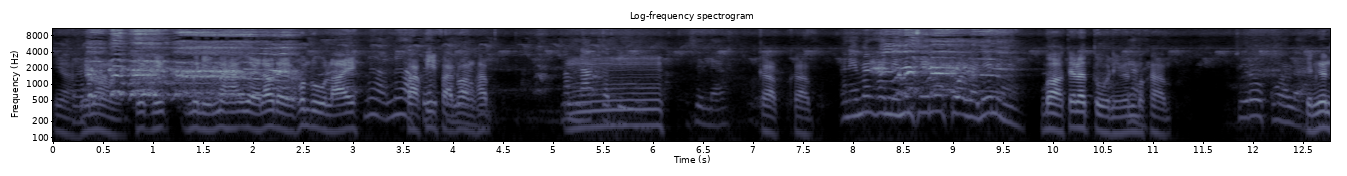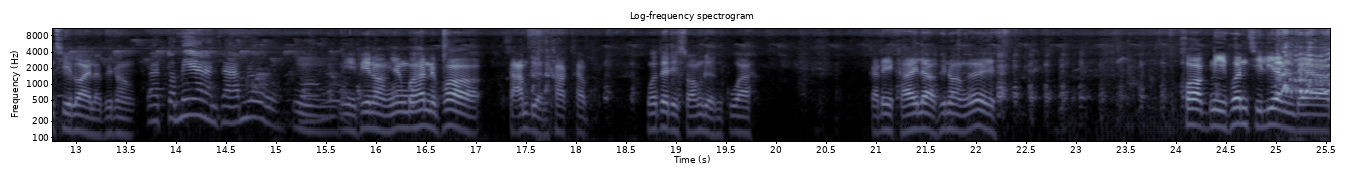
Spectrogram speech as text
เนี่ยพี่น้องเทคนิคมื้อนี้มาหาเอื้อยเราได้ความรู้หลายเนื้อเนื้อฝากพี่ฝากน้องครับน้ำหนักก็ดี อืมสิแหล้วครับครับ อันนี้มันอันนี้มันซีโร่กลัวเลยนี่นี่บ่แต่ละตัวนี่มันบ่ครับซีโร่กลัวเลยเป็นเงิน400แล้วพี่น้องว่าตัวแม่นั่นสามโลอืมนี่พี่น้องยังบ่ทันได้พ่อสามเดือนคักครับว่าแต่ได้สองเดือนกว่าก็ได้ขายแล้วพี่น้องเอ้ยคอกนี่เพิ่นสิเลี้ยงแบบ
